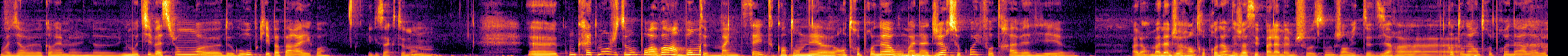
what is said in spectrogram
on va dire quand même une, une motivation de groupe qui est pas pareille, quoi. Exactement. Mm. concrètement, justement, pour avoir un bon mindset quand on est entrepreneur ou manager, sur quoi il faut travailler alors, manager et entrepreneur, déjà, c'est pas la même chose. Donc, j'ai envie de te dire. Euh, Quand on est entrepreneur, d'abord.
